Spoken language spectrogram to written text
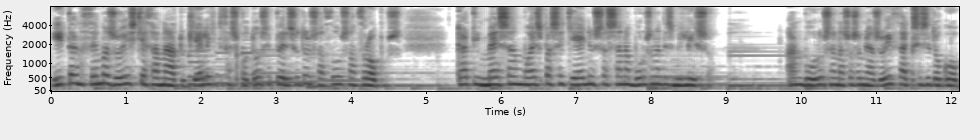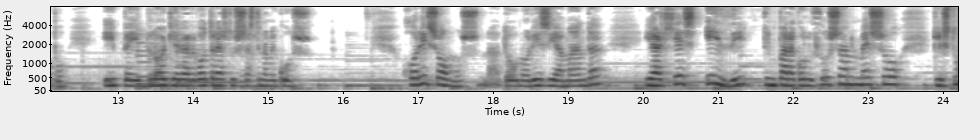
Ήταν θέμα ζωής και θανάτου και έλεγε ότι θα σκοτώσει περισσότερους αθώους ανθρώπους. Κάτι μέσα μου έσπασε και ένιωσα σαν να μπορούσα να της μιλήσω. Αν μπορούσα να σώσω μια ζωή θα αξίζει τον κόπο, είπε η blogger αργότερα στους αστυνομικούς. Χωρίς όμως να το γνωρίζει η Αμάντα, οι αρχές ήδη την παρακολουθούσαν μέσω κλειστού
